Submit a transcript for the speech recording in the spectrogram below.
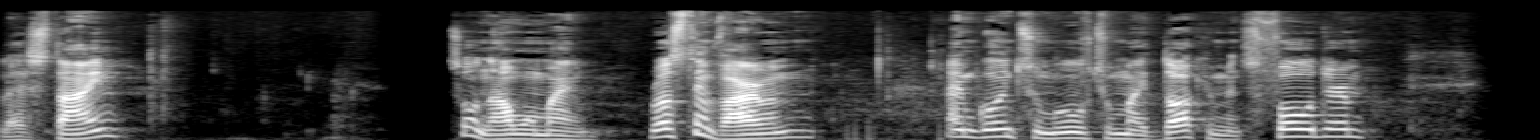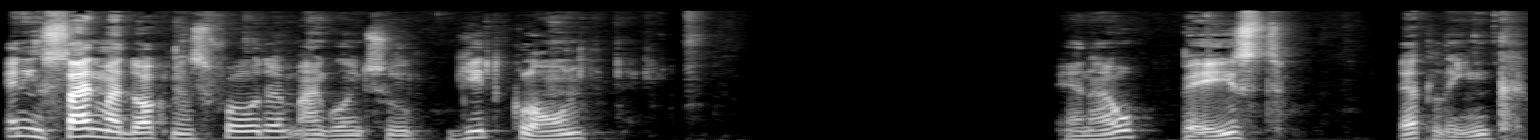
last time. So now on my Rust environment, I'm going to move to my documents folder and inside my documents folder, I'm going to git clone and I will paste that link.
